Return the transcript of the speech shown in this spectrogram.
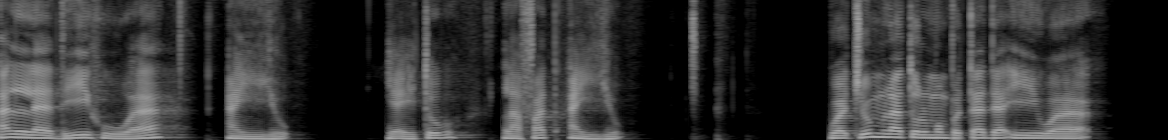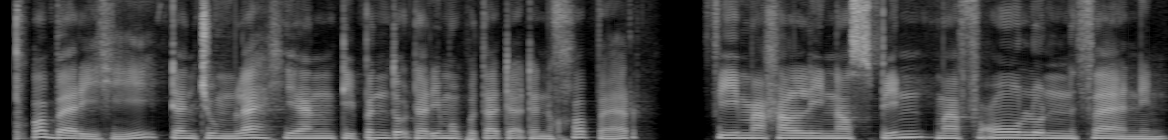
Alladhi huwa ayyu yaitu lafat ayyu. Wa jumlatul mubtada'i wa khobarihi dan jumlah yang dibentuk dari mubtada dan khobar fi mahalli nasbin maf'ulun thanin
